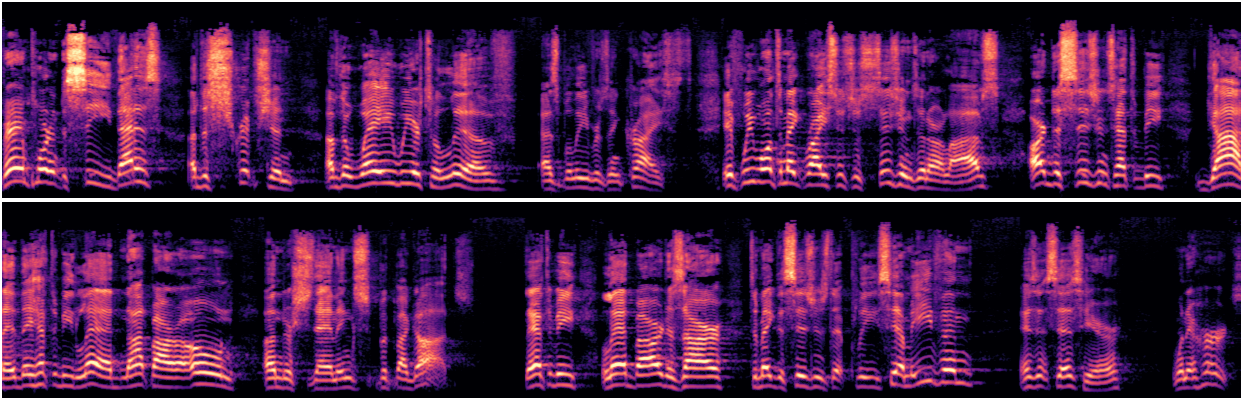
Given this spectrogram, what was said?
Very important to see that is a description of the way we are to live as believers in Christ. If we want to make righteous decisions in our lives, our decisions have to be guided, they have to be led not by our own understandings, but by God's. They have to be led by our desire to make decisions that please Him, even as it says here, when it hurts.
